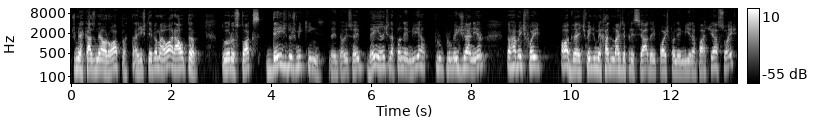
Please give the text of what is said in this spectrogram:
os mercados na Europa, tá? a gente teve a maior alta do Eurostox desde 2015. Né? Então isso aí bem antes da pandemia para o mês de janeiro. Então realmente foi óbvio, né? a gente vem de um mercado mais depreciado aí pós-pandemia na parte de ações,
